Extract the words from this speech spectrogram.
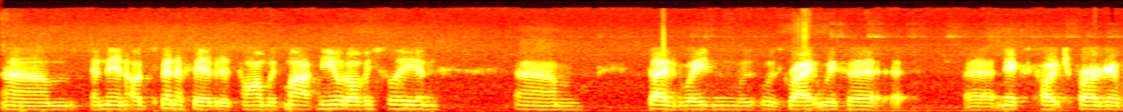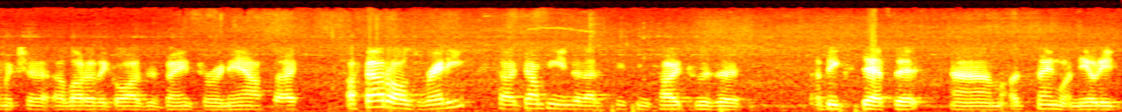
um, and then I'd spent a fair bit of time with Mark Neeld, obviously, and um, David Wheadon was, was great with a, a, next coach program, which a, a lot of the guys have been through now. So I felt I was ready. So jumping into that assistant coach was a, big step that um, I'd seen what Neeld did,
